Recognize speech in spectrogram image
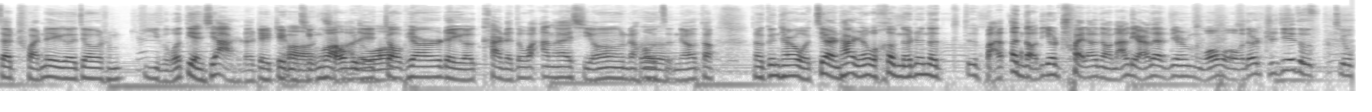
在传这个叫什么碧罗殿下似的这这种哦情况啊，这照片这个看着都啊那还行，然后嗯怎么着到到跟前儿我见着他人，我恨不得真的把他摁倒地上踹两脚，拿脸上在地上抹抹，我当时直接就就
